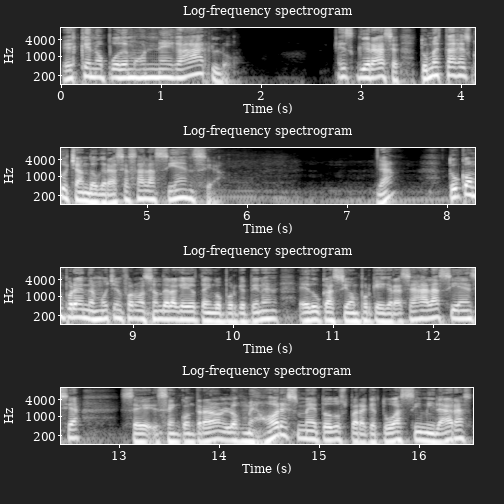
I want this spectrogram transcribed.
Es que no podemos negarlo. Es gracias. Tú me estás escuchando gracias a la ciencia. ¿Ya? Tú comprendes mucha información de la que yo tengo porque tienes educación, porque gracias a la ciencia se, se encontraron los mejores métodos para que tú asimilaras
